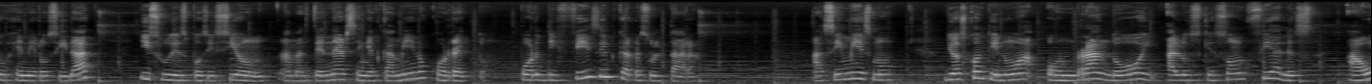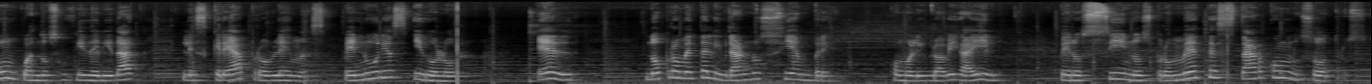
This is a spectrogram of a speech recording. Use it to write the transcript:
su generosidad y su disposición a mantenerse en el camino correcto, por difícil que resultara. Asimismo, Dios continúa honrando hoy a los que son fieles, aun cuando su fidelidad les crea problemas, penurias y dolor. Él no promete librarnos siempre, como libró Abigail, pero sí nos promete estar con nosotros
